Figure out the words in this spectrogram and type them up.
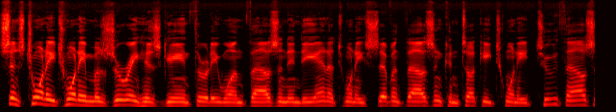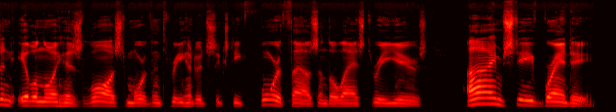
Since 2020, Missouri has gained 31,000, Indiana 27,000, Kentucky 22,000, Illinois has lost more than 364,000 the last three years. I'm Steve Brandy.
